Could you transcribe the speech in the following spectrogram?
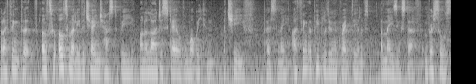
but I think that ultimately the change has to be on a larger scale than what we can achieve personally. I think that people are doing a great deal of amazing stuff, and Bristol's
